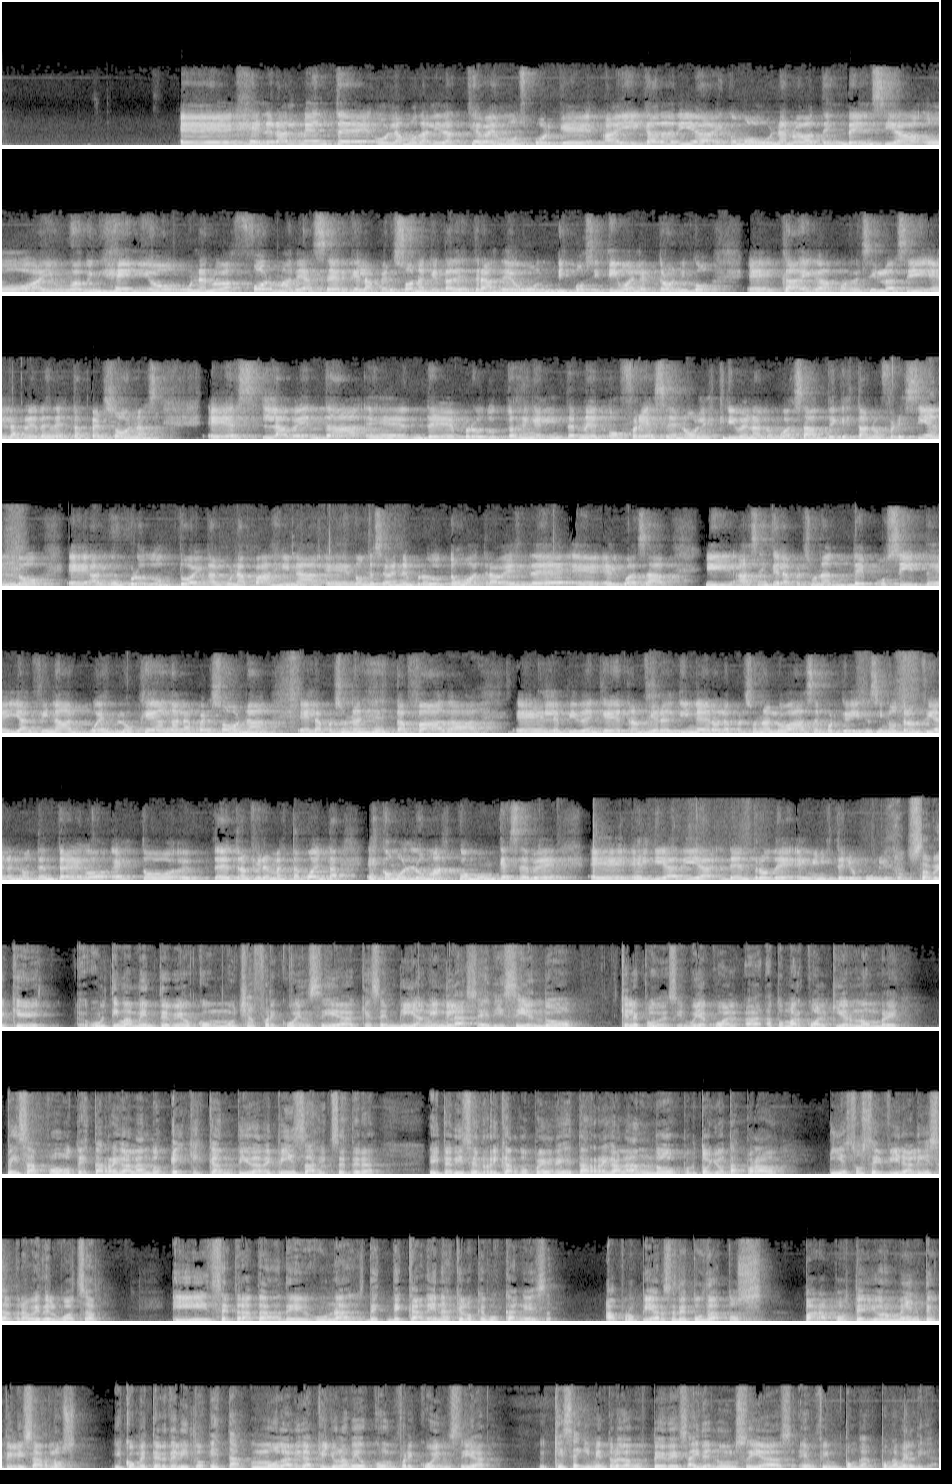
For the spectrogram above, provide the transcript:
Eh, generalmente, o la modalidad que vemos, porque ahí cada día hay como una nueva tendencia o hay un nuevo ingenio, una nueva forma de hacer que la persona que está detrás de un dispositivo electrónico eh, caiga, por decirlo así, en las redes de estas personas es la venta eh, de productos en el Internet. Ofrecen o le escriben a los WhatsApp de que están ofreciendo eh, algún producto en alguna página eh, donde se venden productos o a través de el WhatsApp y hacen que la persona deposite y al final pues bloquean a la persona, la persona es estafada eh, le piden que transfiera el dinero, la persona lo hace porque dice si no transfieres no te entrego, esto eh, eh transfiéreme a esta cuenta. Es como lo más común que se ve eh, el día a día dentro del Ministerio Público. Sabe que últimamente veo con mucha frecuencia que se envían enlaces diciendo, ¿qué le puedo decir? Voy a, a, tomar cualquier nombre. Pizza te está regalando X cantidad de pizzas, etcétera y te dicen Ricardo Pérez está regalando por Toyotas Prado y eso se viraliza a través del WhatsApp. Y se trata de, una, de, cadenas que lo que buscan es apropiarse de tus datos para posteriormente utilizarlos y cometer delitos. Esta modalidad que yo la veo con frecuencia, ¿qué seguimiento le dan ustedes? ¿Hay denuncias? En fin, ponga, póngame el día.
